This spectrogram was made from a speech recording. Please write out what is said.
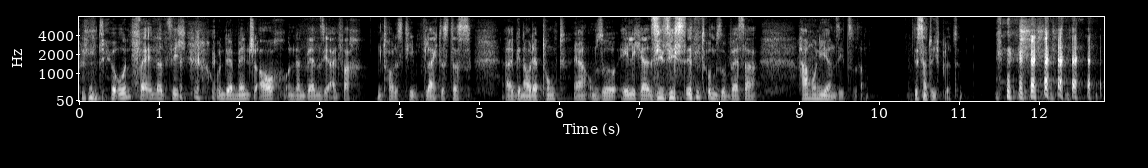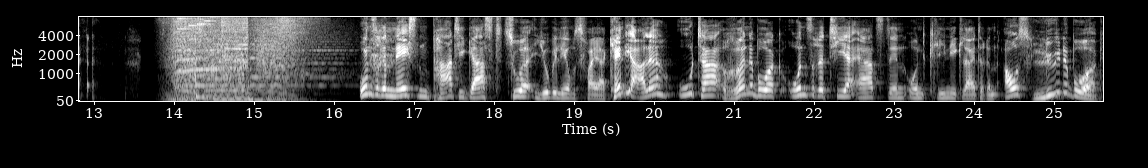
der Hund verändert sich und der Mensch auch und dann werden sie einfach ein tolles Team. Vielleicht ist das äh, genau der Punkt. Ja, umso ähnlicher sie sich sind, umso besser harmonieren sie zusammen. Ist natürlich Blödsinn. Unseren nächsten Partygast zur Jubiläumsfeier kennt ihr alle? Uta Rönneburg, unsere Tierärztin und Klinikleiterin aus Lüneburg.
